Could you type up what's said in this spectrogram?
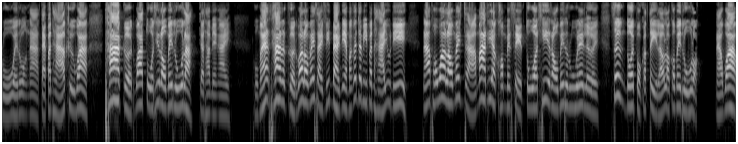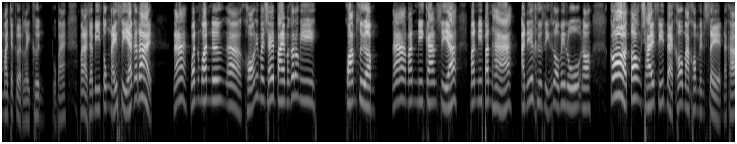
รู้ไว้ล่วงหน้า แต่ปัญหาคือว่าถ้าเกิดว่าตัวที่เราไม่รู้ล่ะ จะทำยังไงถูกไหมถ้าเกิดว่าเราไม่ใส่ฟีดแบ็กเนี่ยมันก็จะมีปัญหาอยู่ดีนะเพราะว่าเราไม่สามารถที่จะคอมเพนเซตตัวที่เราไม่รู้ได้เลย ซึ่งโดยปกติแล้วเราก็ไม่รู้หรอกนะว่ามันจะเกิดอะไรขึ้นถูกไหมมันอาจจะมีตรงไหนเสียก็ได้ นะวันวันหนึ่งอ่าของที่มันใช้ไปมันก็ต้องมีความเสื่อมนะมันมีการเสียมันมีปัญหา อันนี้ก็คือสิ่งที่เราไม่รู้เนาะก็ต้องใช้ฟีดแบ็กเข้ามาคอมเพนเซตนะครับ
